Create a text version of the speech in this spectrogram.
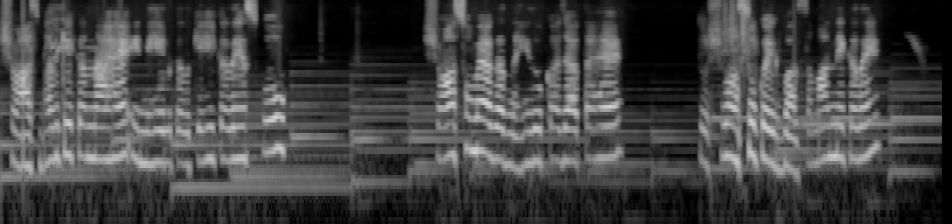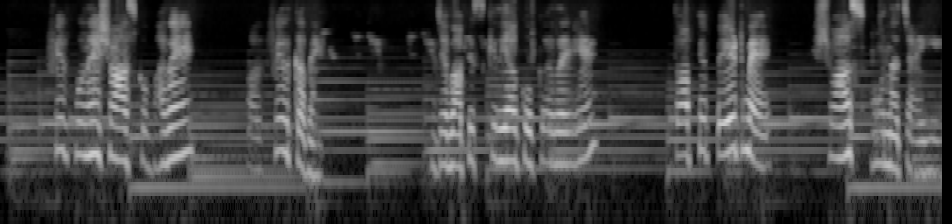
श्वास भर के करना है इनहेल करके ही करें इसको। श्वासों में अगर नहीं रुका जाता है तो श्वासों को एक बार सामान्य करें, फिर पुनः श्वास को भरें और फिर करें। जब आप इस क्रिया को कर रहे हैं तो आपके पेट में श्वास होना चाहिए,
